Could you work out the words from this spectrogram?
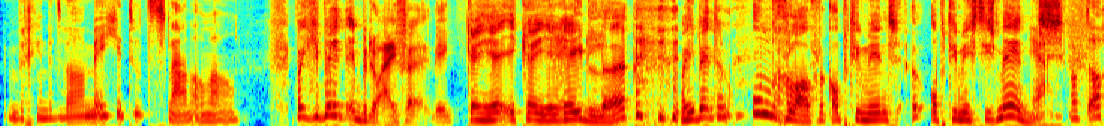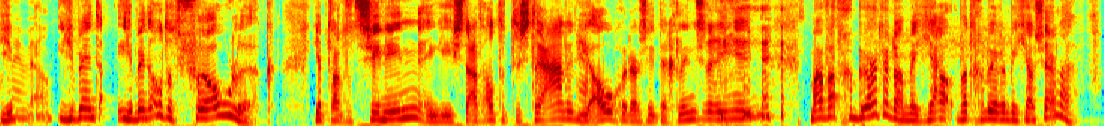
begint het wel een beetje toe te slaan allemaal. Want je bent, ik bedoel even, ik ken je, ik ken je redelijk, maar je bent een ongelooflijk optimist, optimistisch mens. Ja, over het algemeen je, wel. Je bent, je bent altijd vrolijk. Je hebt altijd zin in en je staat altijd te stralen. Die Ja. ogen, daar zit een glinstering in. maar wat gebeurt er dan met jou? Wat gebeurt er met jouzelf?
